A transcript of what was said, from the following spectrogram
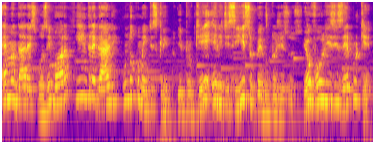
é mandar a esposa embora e entregar-lhe um documento escrito. E por que ele disse isso? perguntou Jesus. Eu vou lhes dizer por quê.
